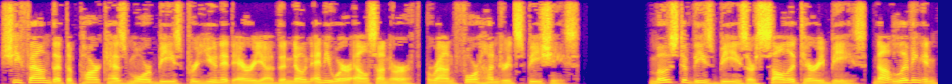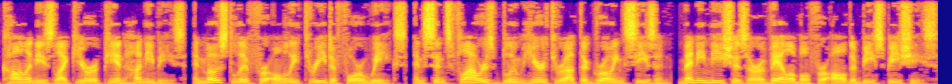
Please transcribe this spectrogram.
She found that the park has more bees per unit area than known anywhere else on Earth, around 400 species. Most of these bees are solitary bees, not living in colonies like European honeybees, and most live for only three to four weeks, and since flowers bloom here throughout the growing season, many niches are available for all the bee species.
